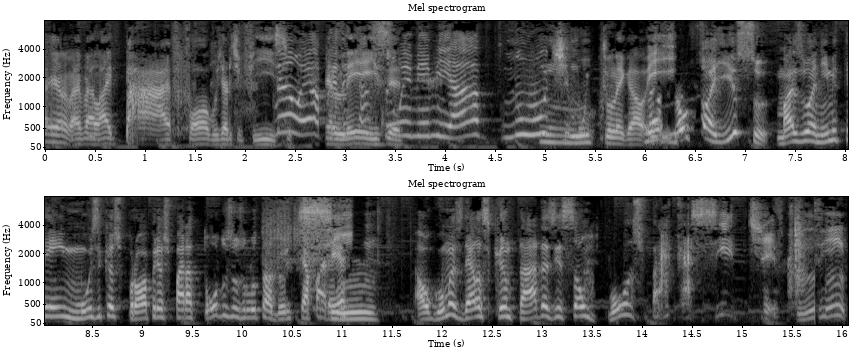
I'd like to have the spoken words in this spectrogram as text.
Aí vai lá e pá, é fogo de artifício. Não, é a é laser. MMA no último. Muito legal. Não, E- não só isso, mas o anime tem músicas próprias para todos os lutadores que aparecem. Sim. Algumas delas cantadas e são boas pra cacete. Sim,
